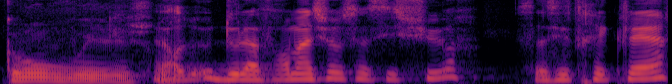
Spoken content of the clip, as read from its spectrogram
Comment vous voyez les choses? De, la formation, ça c'est sûr, ça c'est très clair.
